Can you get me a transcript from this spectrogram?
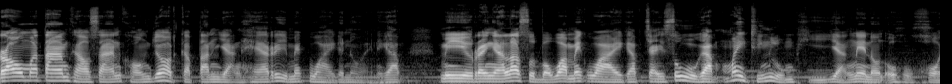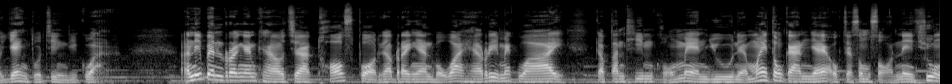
เรามาตามข่าวสารของยอดกัปตันอย่างแฮร์รี่แม็กไวร์กันหน่อยนะครับ มีรายงานล่าสุดบอกว่าแม็กไวร์ครับใจสู้ครับไม่ทิ้งหลุมผีอย่างแน่นอนโอ้โหขอแย่งตัวจริงดีกว่า อันนี้เป็นรายงานข่าวจาก Talksport ครับรายงานบอกว่าแฮร์รี่แม็กไวร์กัปตันทีมของแมนยูเนี่ยไม่ต้องการย้ายออกจากสโมสรในช่วง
